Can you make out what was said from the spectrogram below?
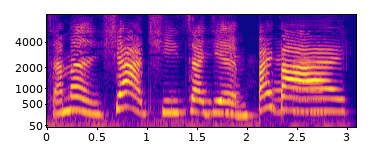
咱们下期再见，拜拜。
